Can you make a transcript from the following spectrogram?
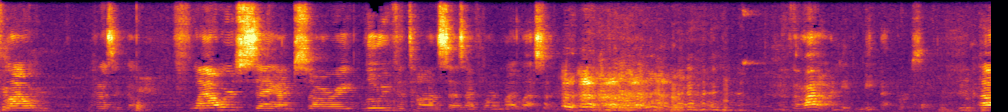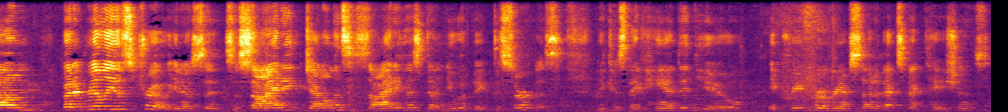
flower, how does it go? Flowers say I'm sorry, Louis Vuitton says I've learned my lesson. Wow, I need to meet that person. Um, but it really is true. You know, society, gentlemen, society has done you a big disservice because they've handed you a pre-programmed set of expectations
